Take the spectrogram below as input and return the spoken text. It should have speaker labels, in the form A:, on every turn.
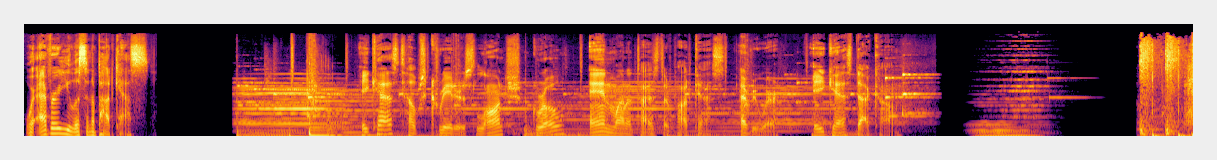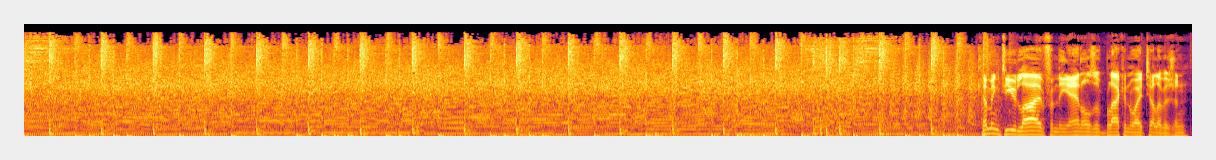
A: wherever you listen to podcasts.
B: ACAST helps creators launch, grow, and monetize their podcasts everywhere. ACAST.com.
C: Coming to you live from the annals of black and white television,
